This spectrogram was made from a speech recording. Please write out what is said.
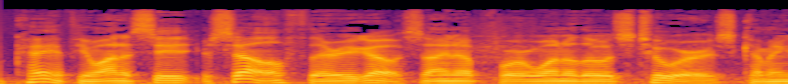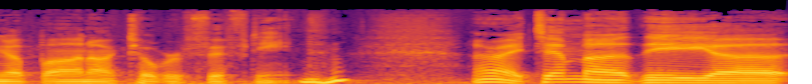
Okay, if you want to see it yourself, there you go. Sign up for one of those tours coming up on October 15th. Mm-hmm. All right, Tim, uh, the uh,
